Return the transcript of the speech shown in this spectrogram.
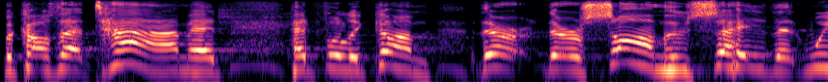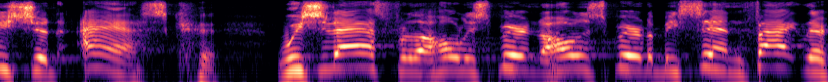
because that time had, had fully come. There, there are some who say that we should ask we should ask for the Holy Spirit and the Holy Spirit to be sent. In fact, there,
